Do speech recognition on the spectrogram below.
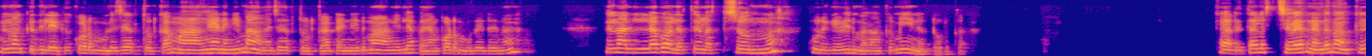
ഇനി നമുക്ക് ഇതിലേക്ക് കുടമ്പുളി ചേർത്ത് കൊടുക്കാം. മാങ്ങയാണെങ്കിൽ മാങ്ങ ചേർത്ത് കൊടുക്കാം എന്റെ മാങ്ങയില്ല അപ്പം ഞാൻ കുടമ്പുളി ഇടുന്നു. ഇനി നല്ല പോലെ തിളച്ചൊന്ന് കുറുകി വരുമ്പോൾ നമുക്ക് മീനിട്ട് കൊടുക്കാം. കറി തിളച്ച് വരണുണ്ട്. നമുക്ക്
